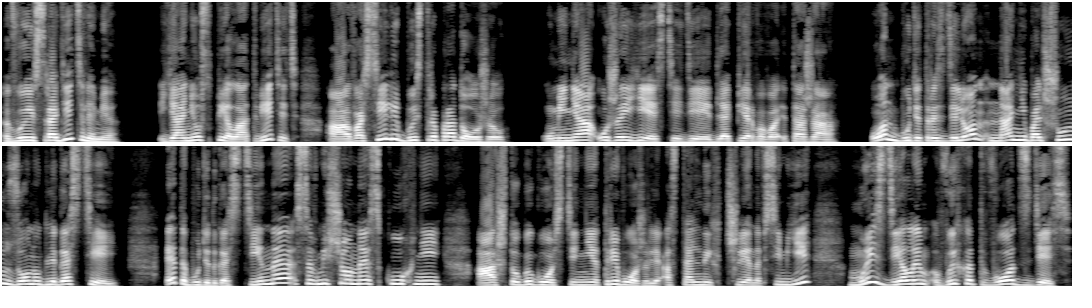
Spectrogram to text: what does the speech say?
«Вы с родителями?» Я не успела ответить, а Василий быстро продолжил. «У меня уже есть идеи для первого этажа. Он будет разделен на небольшую зону для гостей. Это будет гостиная, совмещенная с кухней, а чтобы гости не тревожили остальных членов семьи, мы сделаем выход вот здесь.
